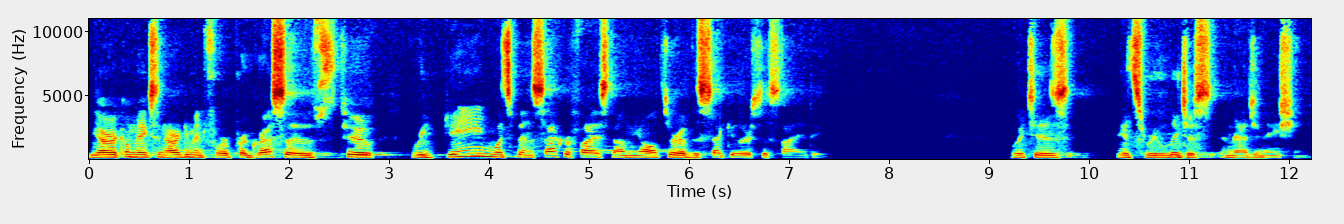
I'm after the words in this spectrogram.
The article makes an argument for progressives to regain what's been sacrificed on the altar of the secular society, which is its religious imagination.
